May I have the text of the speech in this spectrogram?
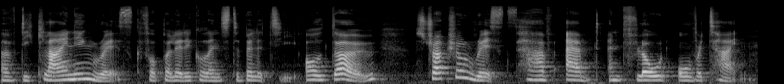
of declining risk for political instability, although structural risks have ebbed and flowed over time.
